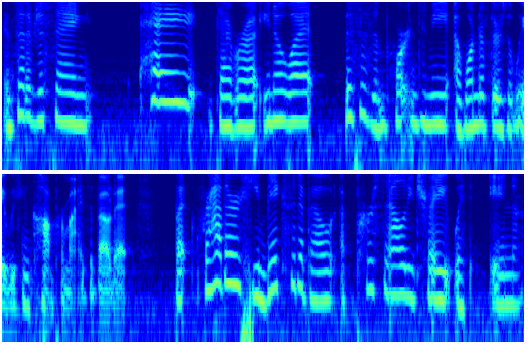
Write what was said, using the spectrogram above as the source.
Instead of just saying, Hey, Deborah, you know what? This is important to me. I wonder if there's a way we can compromise about it. But rather, he makes it about a personality trait within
